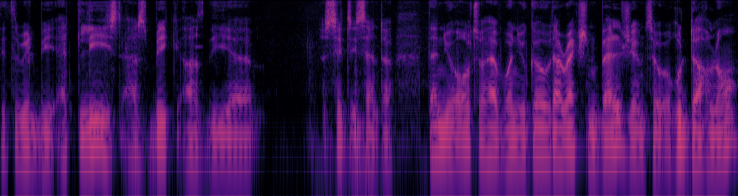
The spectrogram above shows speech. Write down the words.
It will be at least as big as the uh, city center. Then you also have when you go direction Belgium, so Route d'Arlon.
